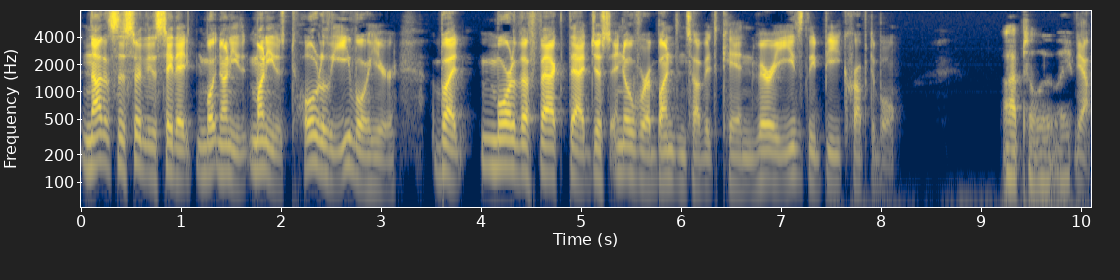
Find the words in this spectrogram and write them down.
not necessarily to say that money money is totally evil here, but more to the fact that just an overabundance of it can very easily be corruptible. Absolutely. Yeah.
